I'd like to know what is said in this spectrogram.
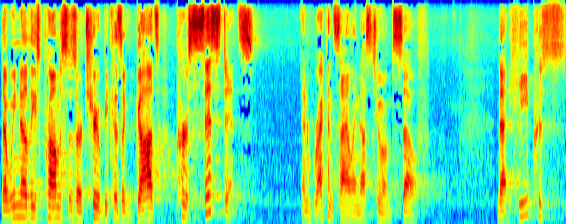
That we know these promises are true because of God's persistence in reconciling us to Himself. That He pers-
